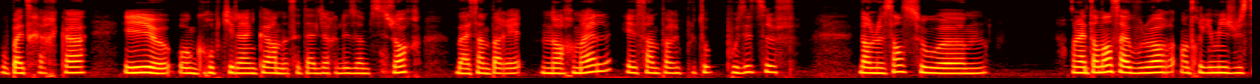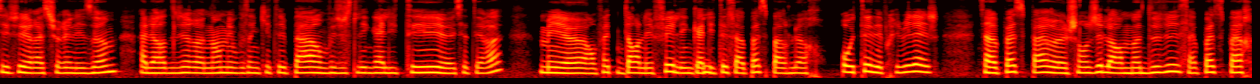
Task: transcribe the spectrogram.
au patriarcat et au groupe qui l'incarne, c'est-à-dire les hommes cisgenres, bah, ça me paraît normal et ça me paraît plutôt positif. Dans le sens où on a tendance à vouloir, entre guillemets, justifier et rassurer les hommes, à leur dire euh, non, mais vous inquiétez pas, on veut juste l'égalité, euh, etc. Mais en fait, dans les faits, l'égalité, ça passe par leur ôter des privilèges. Ça passe par changer leur mode de vie. Ça passe par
